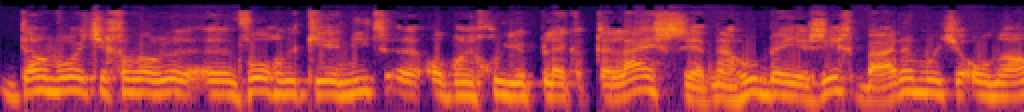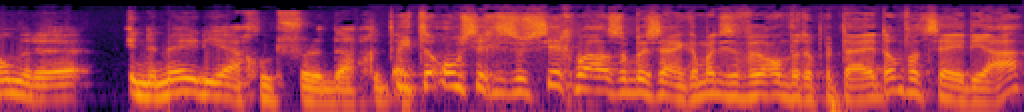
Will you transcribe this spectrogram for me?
Dan word je gewoon een volgende keer niet op een goede plek op de lijst gezet. Nou, hoe ben je zichtbaar? Dan moet je onder andere in de media goed voor de dag gedaan. Pieter Omtzigt is zo zichtbaar als er bij zijn kan, maar die is van een andere partij dan, van het CDA.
